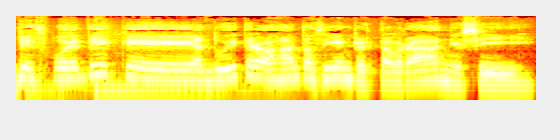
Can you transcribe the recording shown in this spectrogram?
Después de que anduve trabajando así en restaurantes y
